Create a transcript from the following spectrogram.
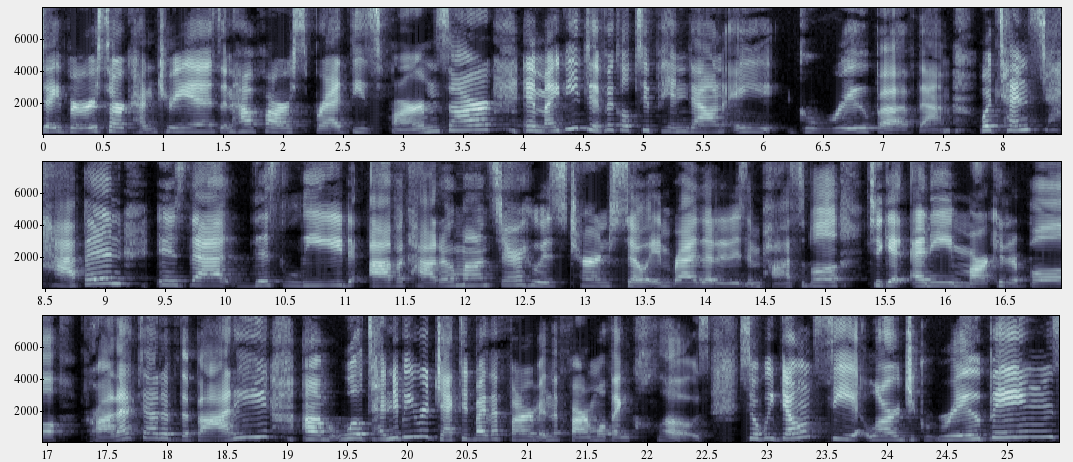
diverse our country is and how far spread these farms are, it might be difficult to pin down a group of them. What tends to happen is that this lead avocado monster who is turned so inbred that it is impossible to get any marketable product out of the body um, will tend to be rejected by the farm and the farm will then close. So we don't see large groupings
